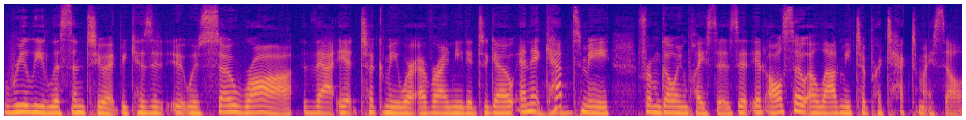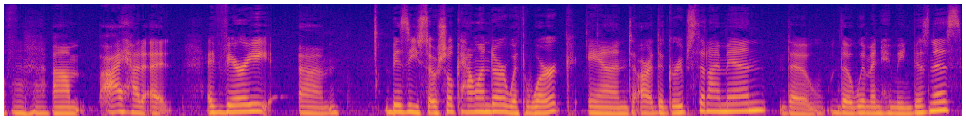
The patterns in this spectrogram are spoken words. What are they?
really listened to it because it, it was so raw that it took me wherever I needed to go. And it mm-hmm. kept me from going places. It, it, also allowed me to protect myself. Mm-hmm. Um, I had a, a very um, busy social calendar with work and are the groups that I'm in, the the women who mean business,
